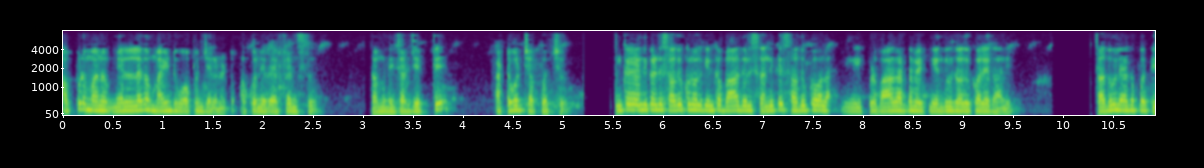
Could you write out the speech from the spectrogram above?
అప్పుడు మనం మెల్లగా మైండ్ ఓపెన్ చేయాలన్నట్టు. కొన్ని రెఫరెన్స్ సంబంధించి అటు చెప్తే అట్ట కూడా చెప్పొచ్చు. ఇంకా ఎందుకంటే చదువుకున్న వాళ్ళకి ఇంకా బాగా తెలుస్తుంది అందుకే చదువుకోవాలి. ఇప్పుడు బాగా అర్థమవుతుంది ఎందుకు చదువుకోలేదు అని చదువు లేకపోతే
